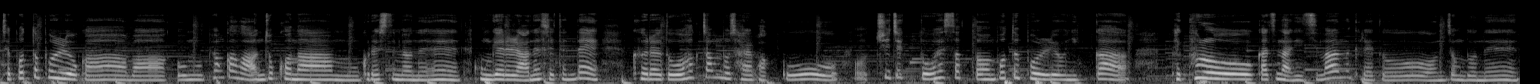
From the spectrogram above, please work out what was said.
제 포트폴리오가 막 너무 평가가 안 좋거나 뭐 그랬으면은 공개를 안 했을 텐데 그래도 학점도 잘 받고 어, 취직도 했었던 포트폴리오니까 100%까진 아니지만 그래도 어느 정도는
